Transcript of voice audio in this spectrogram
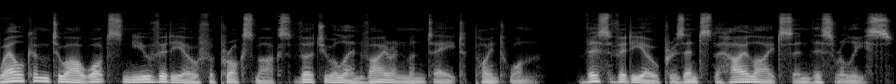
Welcome to our What's New video for Proxmox Virtual Environment 8.1. This video presents the highlights in this release.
